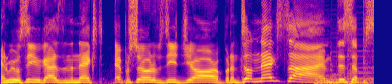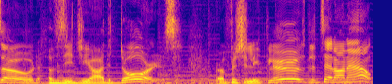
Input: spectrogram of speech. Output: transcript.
and we will see you guys in the next episode of ZGR. But until next time, this episode of ZGR, the doors are officially closed. Let's head on out.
